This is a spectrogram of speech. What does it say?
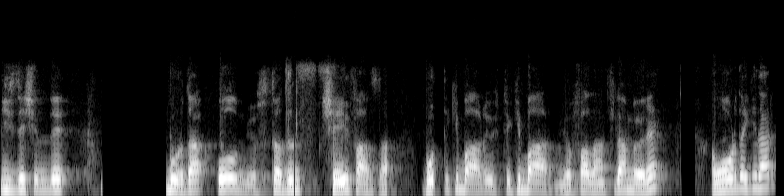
Bizde şimdi burada olmuyor. Stadın şeyi fazla. Bottaki bağırıyor, üstteki bağırmıyor falan filan böyle. Ama oradakiler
